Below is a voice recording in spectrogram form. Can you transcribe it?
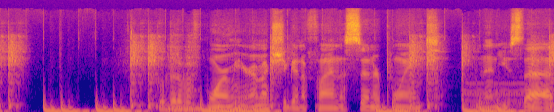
a little bit of a form here. I'm actually going to find the center point and then use that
